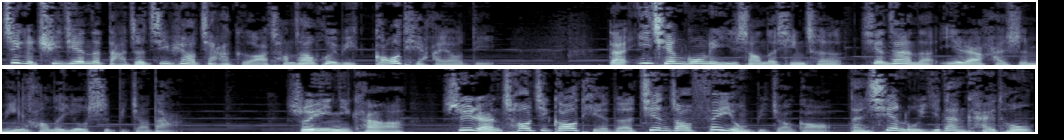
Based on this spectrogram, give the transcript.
这个区间的打折机票价格啊，常常会比高铁还要低。但一千公里以上的行程，现在呢依然还是民航的优势比较大。所以你看啊，虽然超级高铁的建造费用比较高，但线路一旦开通，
